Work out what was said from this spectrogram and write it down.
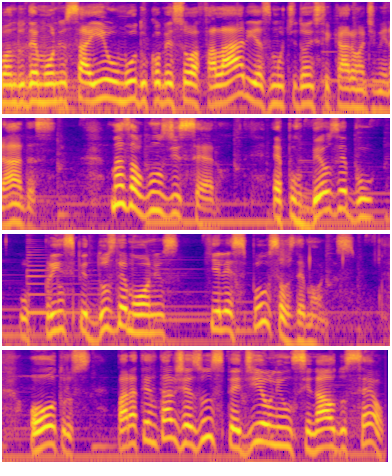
Quando o demônio saiu, o mudo começou a falar e as multidões ficaram admiradas. Mas alguns disseram: É por Beuzebu, o príncipe dos demônios, que ele expulsa os demônios. Outros, para tentar Jesus, pediam-lhe um sinal do céu.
